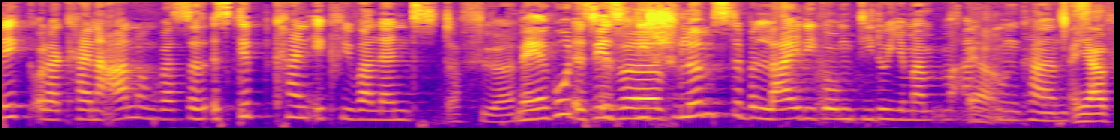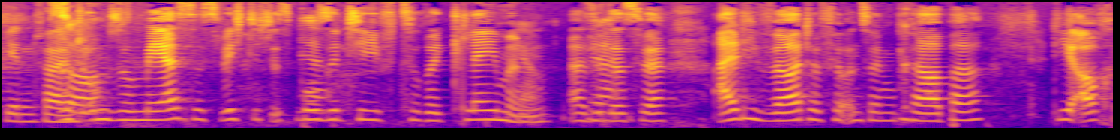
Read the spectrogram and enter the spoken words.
dick oder keine Ahnung was, das, es gibt kein Äquivalent dafür. Naja, gut, es diese- ist die schlimmste Beleidigung, die du jemandem antun kannst. Ja, auf jeden Fall. So. Und umso mehr ist es wichtig, es positiv zu reclaimen. Ja. Also, Ja. dass wir all die Wörter für unseren Körper, die auch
